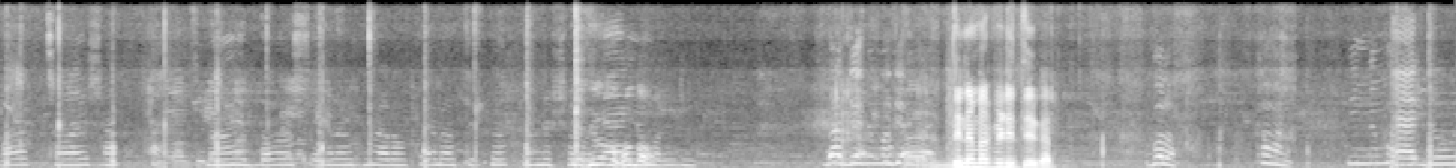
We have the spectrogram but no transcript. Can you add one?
পাঁচ ছয় সাত আট নয় দশ এগারো বারো তেরো চোদ্দ পনেরো ষোলো এক নম্বর ইডি। দাও, দুই নম্বর। দুই নম্বর পিটি তুই কর। বলো। কেমন এক দুই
